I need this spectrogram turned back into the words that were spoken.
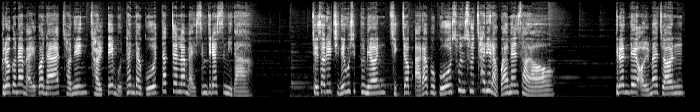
그러거나 말거나 저는 절대 못한다고 딱 잘라 말씀드렸습니다. 제사를 지내고 싶으면 직접 알아보고 손수 차리라고 하면서요. 그런데 얼마 전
